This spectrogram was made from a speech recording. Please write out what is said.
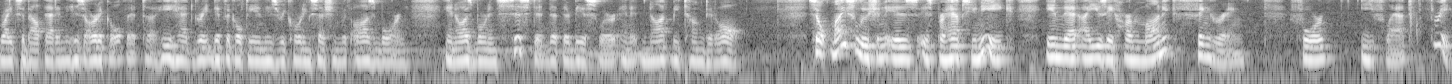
writes about that in his article that uh, he had great difficulty in his recording session with Osborne, and Osborne insisted that there be a slur and it not be tongued at all. So my solution is is perhaps unique in that I use a harmonic fingering for E flat 3.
